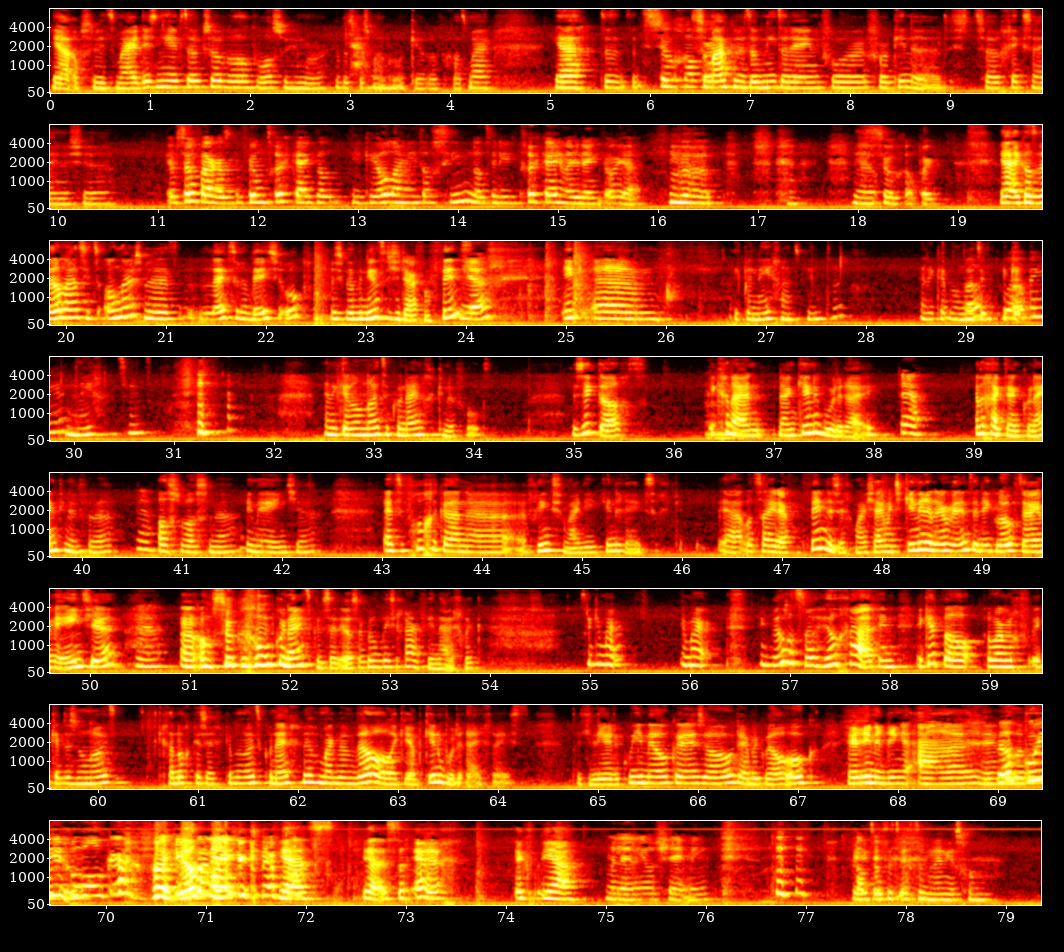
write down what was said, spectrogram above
ja, absoluut. Maar Disney heeft ook zoveel volwassen humor. We hebben het Ja. volgens mij ook al een keer over gehad. Maar ja, is zo grappig. ze maken het ook niet alleen voor, voor kinderen. Dus het zou gek zijn als je... Ik heb zo vaak als ik een film terugkijk dat, die ik heel lang niet had gezien, dat we die terugkijken en je denkt, oh ja. Ja. Zo grappig. ja, ik had wel laatst iets anders, maar het lijkt er een beetje op. Dus ik ben benieuwd wat je daarvan vindt. Ja? Ik, ehm, ik ben 29. En ik heb nog nooit een... Ik heb, ben je? 29. en ik heb nog nooit een konijn geknuffeld. Dus ik dacht, ik ga naar een, naar een kinderboerderij. Ja. En dan ga ik daar een konijn knuffelen. Ja. Als volwassene, in mijn eentje. En toen vroeg ik aan eh, een vriend van mij die kinderen heeft. Zeg ik, ja, wat zou je daarvan vinden, zeg maar? Als jij met je kinderen er bent en ik loop daar in mijn eentje. Ja. eh, om zoeken om konijn te kunnen. Dat zou ik wel een beetje raar vinden eigenlijk. Zeg ik, maar, ja, maar ik wil dat zo heel graag. En ik heb wel een warme gevoel. Ik heb dus nog nooit, ik ga nog een keer zeggen, ik heb nog nooit een konijn geknuffeld. Maar ik ben wel al een keer op kinderboerderij geweest. Dat je leerde koeien melken en zo. Daar heb ik wel ook herinneringen aan. En Wel koeien ook- gemolken, maar konijn koeien- geknuffeld. Ja, het is, ja, het is toch erg? Ik, ja, Millennial shaming. ik weet niet of het echt een millennial is, gewoon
